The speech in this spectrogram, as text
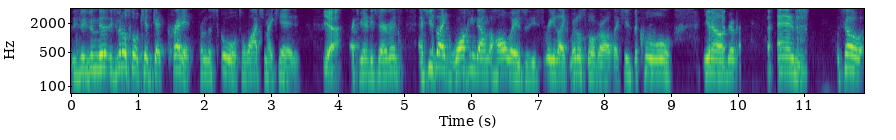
These, these, middle, these middle school kids get credit from the school to watch my kid Yeah. at community service, and she's like walking down the hallways with these three like middle school girls. Like she's the cool, you know. and so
